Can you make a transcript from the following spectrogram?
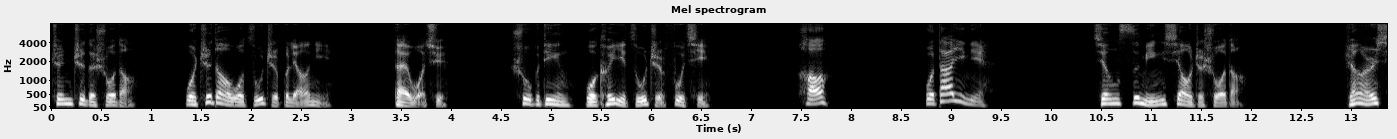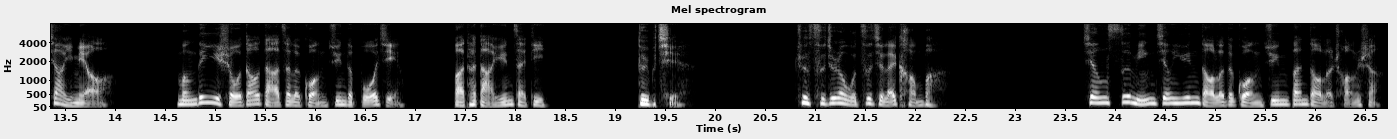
真挚的说道：“我知道我阻止不了你，带我去，说不定我可以阻止父亲。”好，我答应你。”江思明笑着说道。然而下一秒，猛地一手刀打在了广军的脖颈。把他打晕在地，对不起，这次就让我自己来扛吧。江思明将晕倒了的广军搬到了床上，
